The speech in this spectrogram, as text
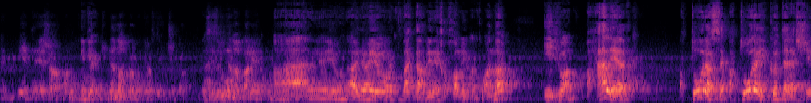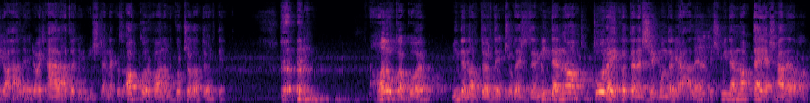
nem érteljes alkalmunk. Igen. Minden napra történt sokat. Ez minden nap. Á, nagyon jó, nagyon jó, láttam minek a hamimnak vannak. Így van. A Hallel, a, tóra, a tórai kötelesség a Hallelre, hogy hálát adjunk Istennek, az akkor van, amikor csoda történt. Hanukakor minden nap történt csoda, és ezért minden nap tórai kötelesség mondani a Hallel, és minden nap teljes Hallel van.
